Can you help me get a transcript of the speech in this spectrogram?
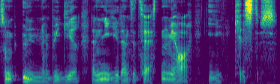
som underbygger den nye identiteten vi har i Kristus.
